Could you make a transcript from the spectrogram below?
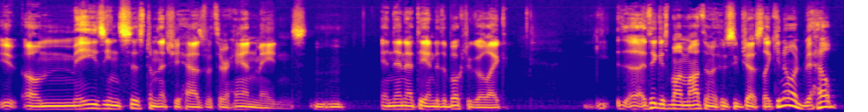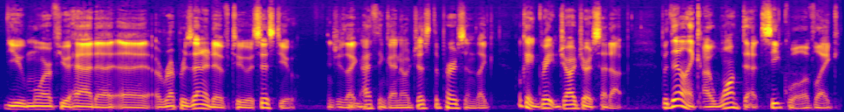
i- amazing system that she has with her handmaidens. Mm-hmm. And then at the end of the book to go like, I think it's Mon Mothma who suggests like, you know, it'd help you more if you had a, a, a representative to assist you. And she's like, I think I know just the person. Like, okay, great, Jar Jar set up. But then like, I want that sequel of like,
